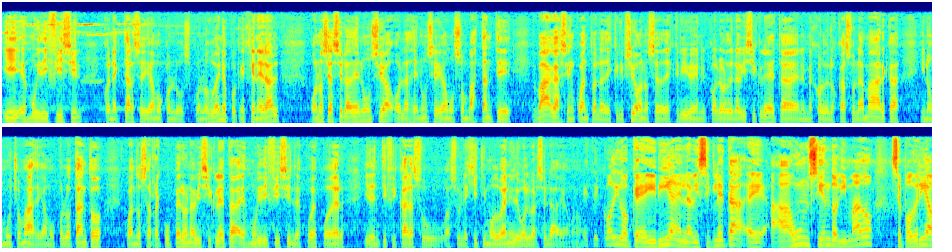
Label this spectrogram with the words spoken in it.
y es muy difícil conectarse digamos, con, los, con los dueños porque en general o no se hace la denuncia o las denuncias digamos, son bastante vagas en cuanto a la descripción, o sea, describen el color de la bicicleta, en el mejor de los casos la marca y no mucho más, digamos. Por lo tanto, cuando se recupera una bicicleta es muy difícil después poder identificar a su, a su legítimo dueño y devolvérsela, digamos. Este código que iría en la bicicleta, eh, aún siendo limado, se podría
